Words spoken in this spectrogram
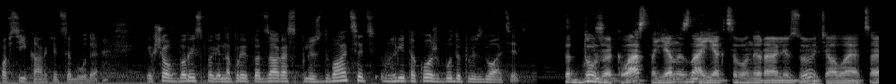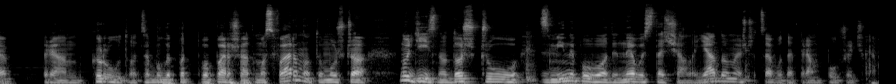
по всій карті це буде. Якщо в Борисполі, наприклад, зараз плюс 20, в грі також буде плюс 20. Це дуже класно. Я не знаю, як це вони реалізують, але це прям круто. Це було по- по-перше атмосферно, тому що ну дійсно дощу, зміни погоди не вистачало. Я думаю, що це буде прям пушечка.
